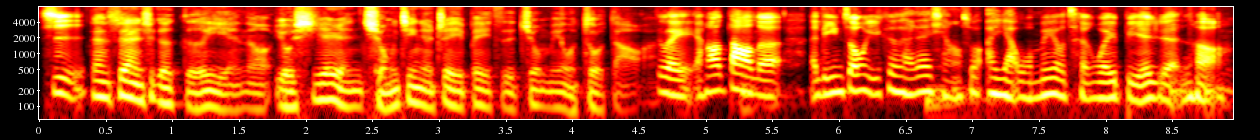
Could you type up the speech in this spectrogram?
是。但虽然是个格言哦，有些人穷尽了这一辈子就没有做到啊。对，然后到了临终一刻，还在想说：“哎呀，我没有成为别人哈。”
